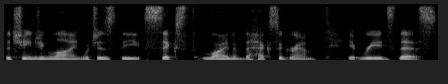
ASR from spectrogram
the changing line which is the sixth line of the hexagram it reads this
